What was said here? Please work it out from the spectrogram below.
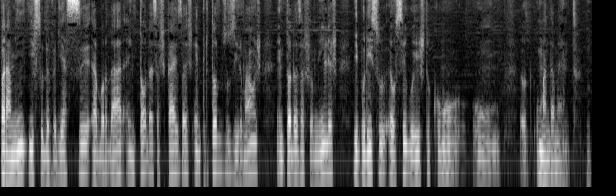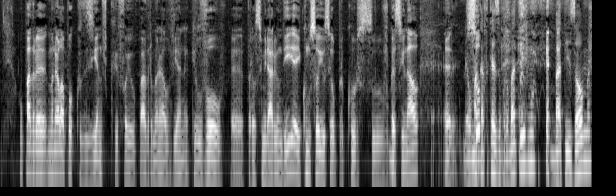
para mim, isso deveria se abordar em todas as casas, entre todos os irmãos, em todas as famílias, e por isso eu sigo isto como um, o mandamento. O padre Manuel há pouco dizia-nos que foi o padre Manuel Viana que o levou uh, para o seminário um dia e começou o seu percurso vocacional. Uh, Deu uma sobre... catequese para o batismo, batizou-me,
